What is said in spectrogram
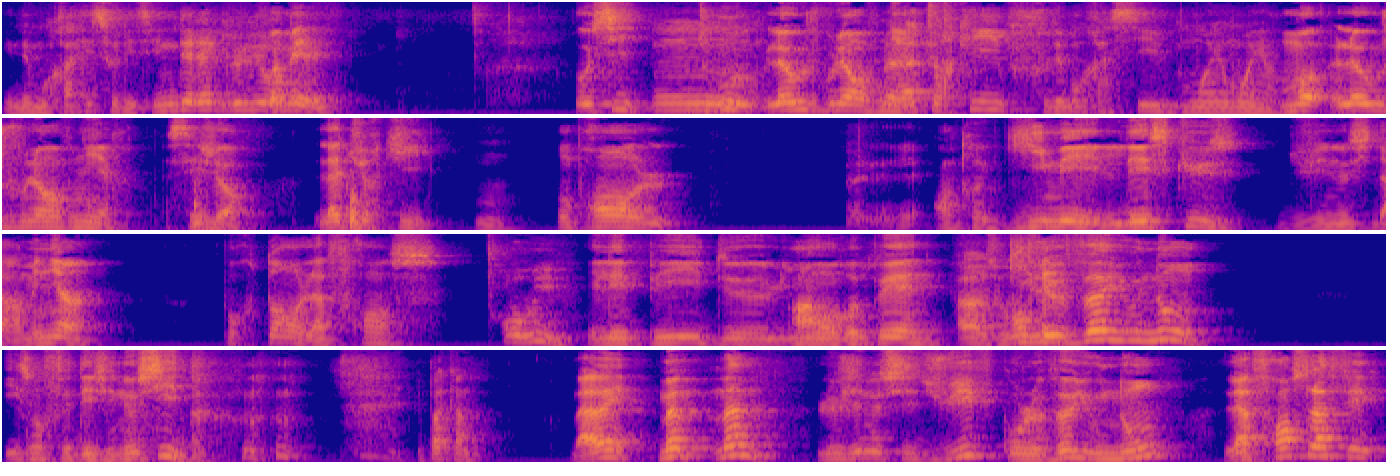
une démocratie solide. C'est une des règles de l'Union Ouais, mais Européenne. Aussi, Hmm. du coup, là où je voulais en Mais venir. la Turquie, pff, démocratie, moyen, moyen. Moi, là où je voulais en venir, c'est genre, la Turquie, Hmm. on prend, le- euh, entre guillemets, l'excuse du génocide arménien. Pourtant, la France Oh oui. et les pays de l'Union Ah, européenne, Ah, qu'ils le veuillent ou non, ils ont fait des génocides. Et pas qu'un. bah ouais, même, même le génocide juif, qu'on le veuille ou non, la France l'a fait.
